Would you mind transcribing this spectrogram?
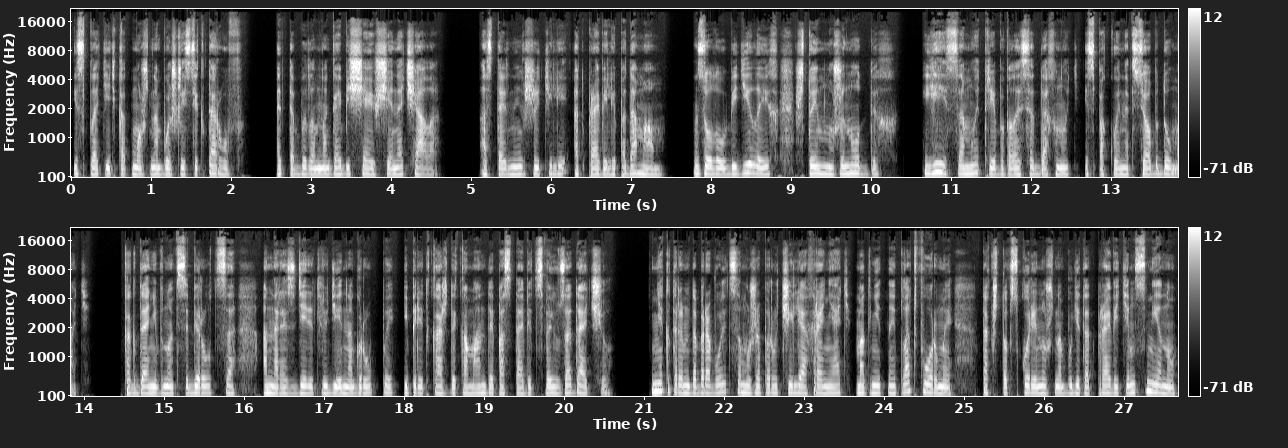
и сплотить как можно больше секторов. Это было многообещающее начало. Остальных жителей отправили по домам. Зола убедила их, что им нужен отдых. Ей самой требовалось отдохнуть и спокойно все обдумать. Когда они вновь соберутся, она разделит людей на группы и перед каждой командой поставит свою задачу – Некоторым добровольцам уже поручили охранять магнитные платформы, так что вскоре нужно будет отправить им смену,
